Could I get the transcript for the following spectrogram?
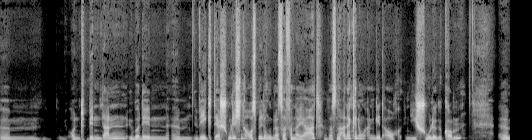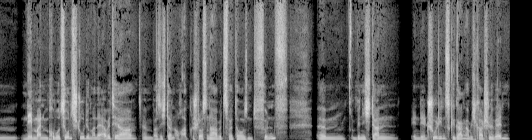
ähm, und bin dann über den ähm, Weg der schulischen Ausbildung, über das Referendariat, was eine Anerkennung angeht, auch in die Schule gekommen. Ähm, neben meinem Promotionsstudium an der RWTH, ähm, was ich dann auch abgeschlossen habe 2005, ähm, bin ich dann in den Schuldienst gegangen, habe ich gerade schon erwähnt,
